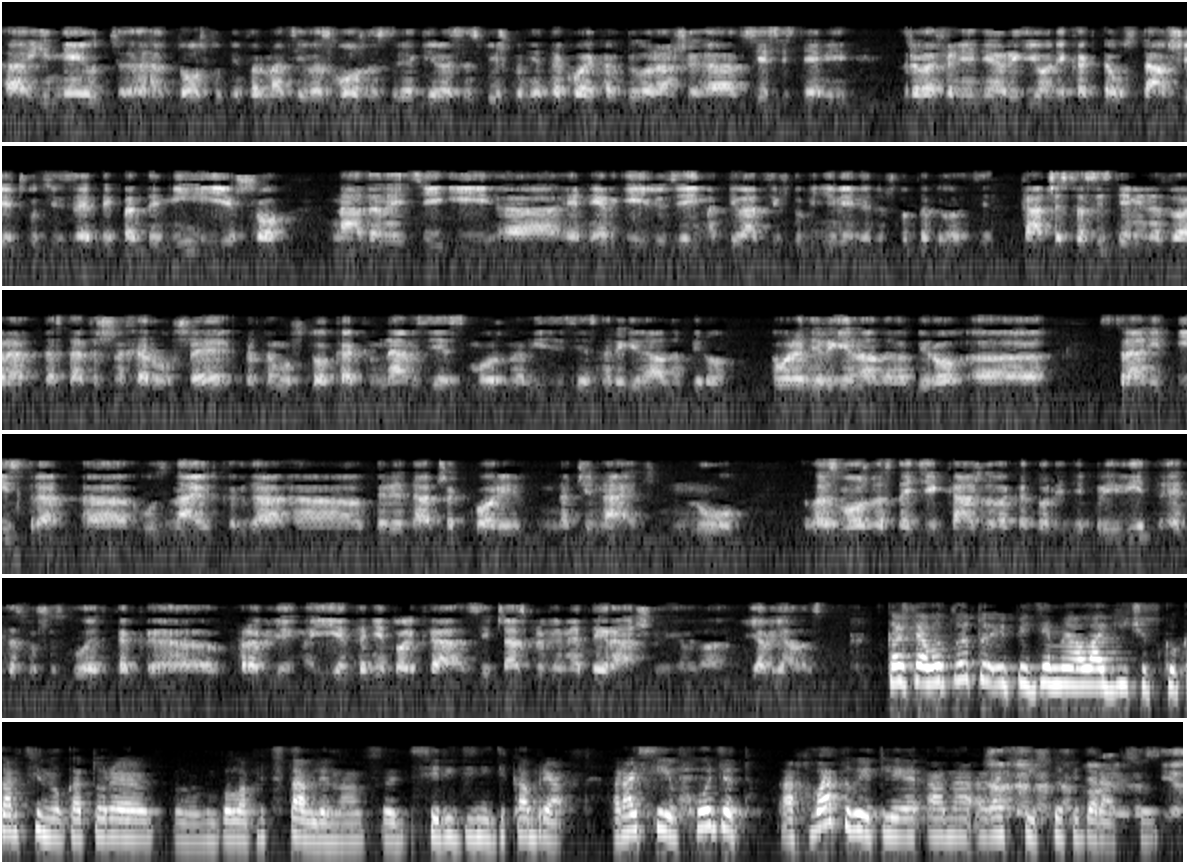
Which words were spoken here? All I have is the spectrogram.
а, имеют э, доступ к информации возможность реагировать на спишку, не такое, как было раньше. А все системы здравоохранения в регионе как-то уставшие чуть из-за этой пандемии, и еще надо найти и э, энергии людей, и мотивации, чтобы немедленно что-то было сделано. Качество системы надзора достаточно хорошее, потому что, как нам здесь можно видеть, здесь на региональном бюро, на уровне регионального бюро, э, страны быстро э, узнают, когда э, передача кори начинается. Ну, возможность найти каждого, который не привит, это существует как э, проблема. И это не только сейчас проблема, это и раньше являлось. Скажите, а вот в эту эпидемиологическую картину, которая э, была представлена в середине декабря, Россия входит, охватывает ли она да, Российскую да, да, Федерацию? Россия.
